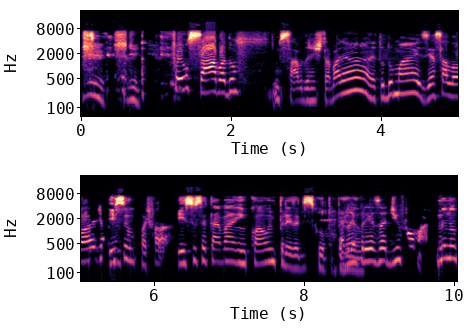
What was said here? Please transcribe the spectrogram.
foi um sábado, um sábado a gente trabalhando e tudo mais, e essa loja. Isso, pode falar. Isso você tava em qual empresa? Desculpa. Era uma empresa de informática. Não, não,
